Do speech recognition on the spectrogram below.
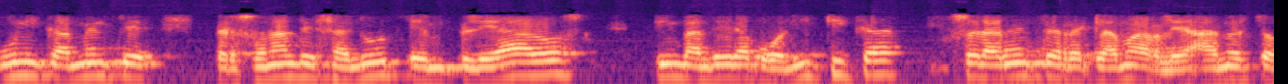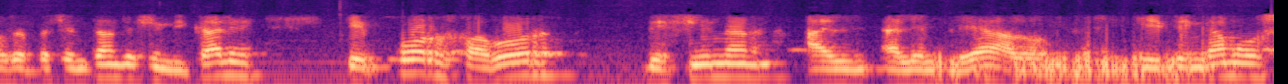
únicamente personal de salud, empleados sin bandera política, solamente reclamarle a nuestros representantes sindicales que por favor defiendan al, al empleado, que tengamos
